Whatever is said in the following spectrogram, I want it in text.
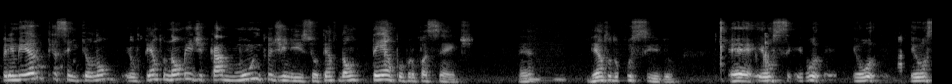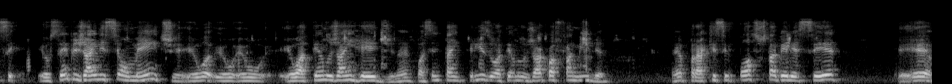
Primeiro que assim que eu não eu tento não medicar muito de início, eu tento dar um tempo para o paciente, né? dentro do possível. é, eu, eu, eu, eu, sempre já inicialmente, eu, eu, eu, eu atendo já em rede, né? O paciente está em crise, eu atendo já com a família, né? para que se possa estabelecer, é,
